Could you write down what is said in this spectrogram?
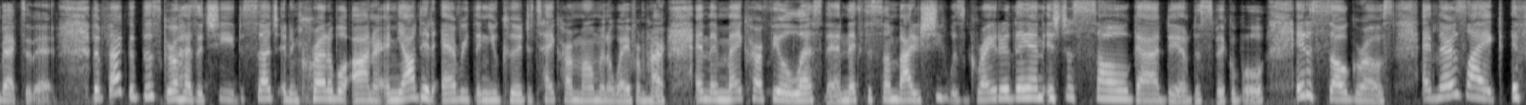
back to that. The fact that this girl has achieved such an incredible honor and y'all did everything you could to take her moment away from her and then make her feel less than next to somebody she was greater than is just so goddamn despicable. It is so gross. And there's like if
